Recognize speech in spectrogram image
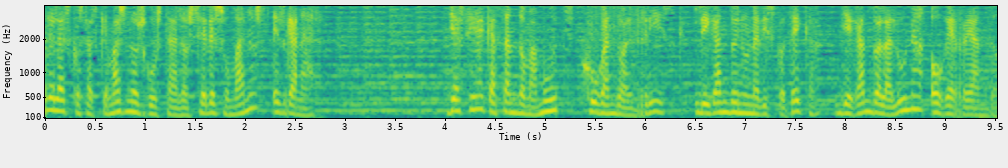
de las cosas que más nos gusta a los seres humanos es ganar. Ya sea cazando mamuts, jugando al Risk, ligando en una discoteca, llegando a la luna o guerreando.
